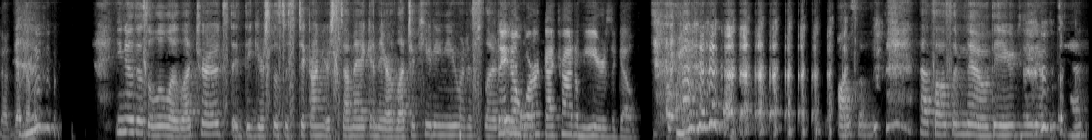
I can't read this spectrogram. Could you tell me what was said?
that, that you know those little electrodes that, that, you're supposed to stick on your stomach and they are electrocuting you at a slow They don't work. I tried them years ago. awesome. That's awesome. No, you, you don't,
